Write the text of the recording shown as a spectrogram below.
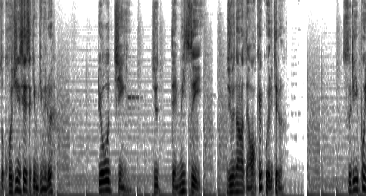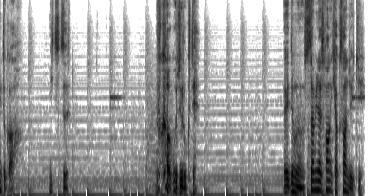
ちょっと個人成績見てみる？両鎮10点、三井17点。あ、結構入れてる。スリーポイントか。5つ。ルカは56点。え、でも、スタミナ131。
